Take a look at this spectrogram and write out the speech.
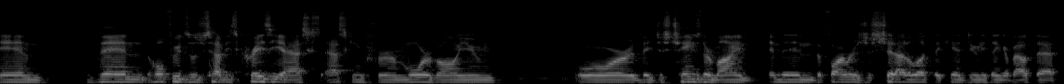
and then Whole Foods will just have these crazy asks asking for more volume, or they just change their mind, and then the farmers just shit out of luck. They can't do anything about that.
